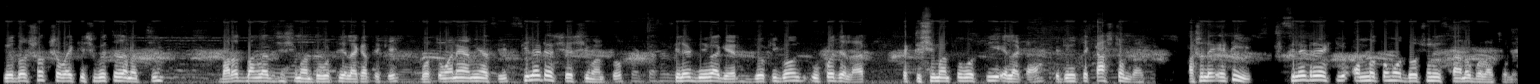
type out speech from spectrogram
প্রিয় দর্শক সবাইকে শুভেচ্ছা জানাচ্ছি। ভারত বাংলাদেশের সীমান্তবর্তী এলাকা থেকে বর্তমানে আমি আছি সিলেটের শেষ সীমান্ত। সিলেট বিভাগের জকিগঞ্জ উপজেলার একটি সীমান্তবর্তী এলাকা, এটি হচ্ছে কাস্টম আসলে এটি সিলেটের একটি অন্যতম দর্শনীয় স্থানও বলা চলে।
